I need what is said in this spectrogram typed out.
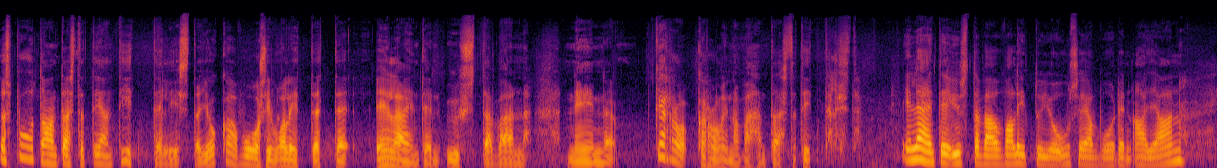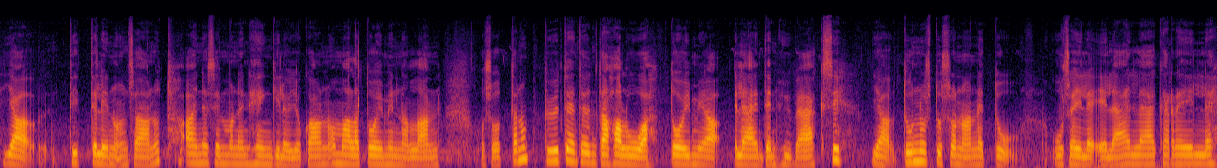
jos puhutaan tästä teidän tittelistä, joka vuosi valittette eläinten ystävän, niin Kerro Karolina vähän tästä tittelistä. Eläinten ystävä on valittu jo usean vuoden ajan ja tittelin on saanut aina semmoinen henkilö, joka on omalla toiminnallaan osoittanut pyyteetöntä halua toimia eläinten hyväksi. Ja tunnustus on annettu useille eläinlääkäreille,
